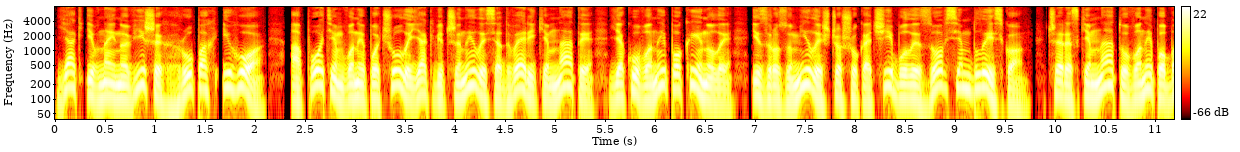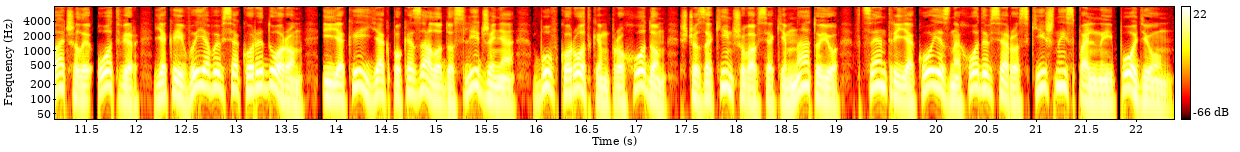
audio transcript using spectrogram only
як і в найновіших групах ІГО. А потім вони почули, як відчинилися двері кімнати, яку вони покинули, і зрозуміли, що шукачі були зовсім близько. Через кімнату вони побачили отвір, який виявився коридором, і який, як показало дослідження, був коротким проходом, що закінчувався кімнатою, в центрі якої знаходився розкішний спальний подіум.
